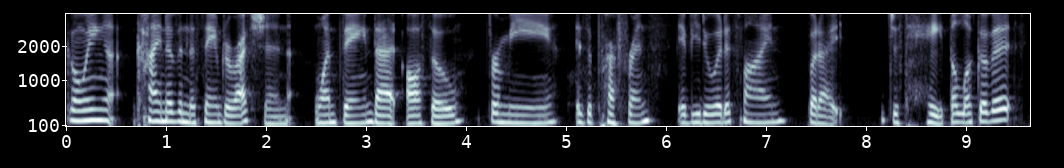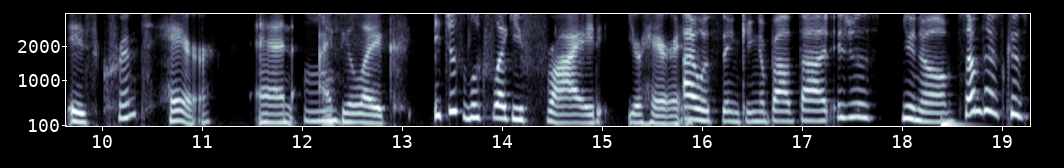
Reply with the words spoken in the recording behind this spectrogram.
going kind of in the same direction, one thing that also for me is a preference. If you do it, it's fine. But I just hate the look of it is crimped hair. And I mm. feel like it just looks like you fried your hair. I was thinking about that. It just, you know, sometimes because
